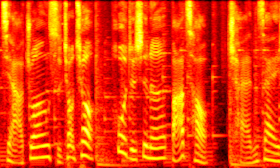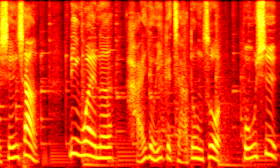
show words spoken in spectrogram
假装死翘翘，或者是呢把草缠在身上。另外呢，还有一个假动作，不是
